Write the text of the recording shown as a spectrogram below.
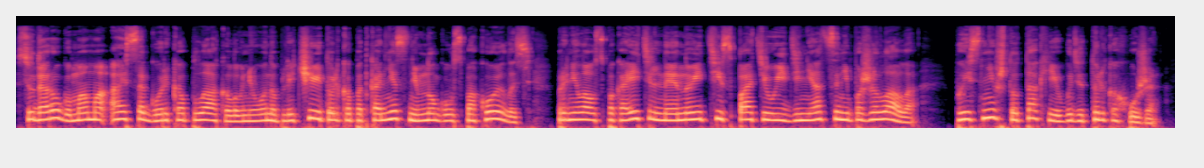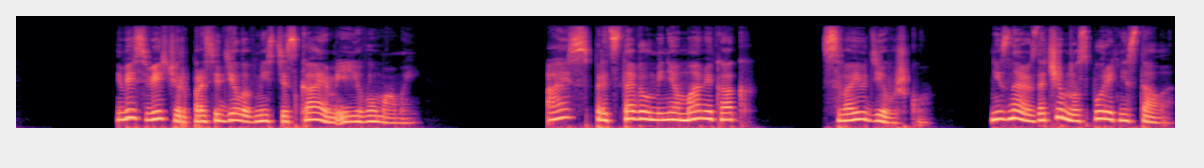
Всю дорогу мама Айса горько плакала у него на плече и только под конец немного успокоилась, приняла успокоительное, но идти спать и уединяться не пожелала, пояснив, что так ей будет только хуже. Весь вечер просидела вместе с Каем и его мамой. Айс представил меня маме как свою девушку. Не знаю зачем, но спорить не стала.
